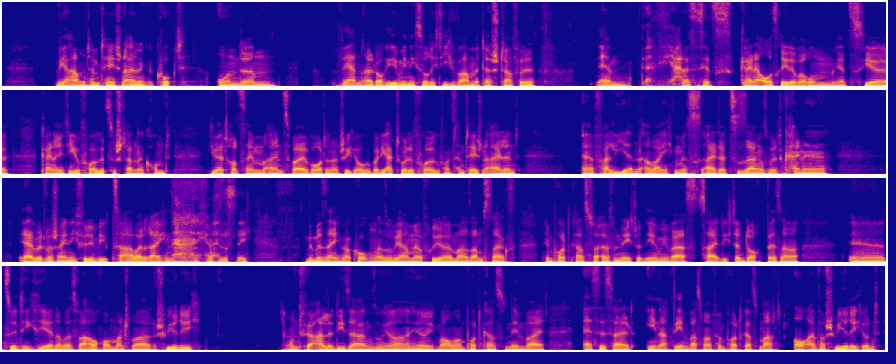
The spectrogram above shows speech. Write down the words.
Wir haben Temptation Island geguckt und ähm, werden halt auch irgendwie nicht so richtig warm mit der Staffel. Ähm, ja, das ist jetzt keine Ausrede, warum jetzt hier keine richtige Folge zustande kommt. Ich werde trotzdem ein, zwei Worte natürlich auch über die aktuelle Folge von Temptation Island äh, verlieren, aber ich muss halt dazu sagen, es wird keine er wird wahrscheinlich nicht für den Weg zur Arbeit reichen. ich weiß es nicht. Wir müssen eigentlich mal gucken. Also wir haben ja früher immer samstags den Podcast veröffentlicht und irgendwie war es zeitlich dann doch besser äh, zu integrieren, aber es war auch manchmal schwierig. Und für alle, die sagen so, ja, hier, ich mache auch mal einen Podcast und nebenbei, es ist halt, je nachdem, was man für einen Podcast macht, auch einfach schwierig. Und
